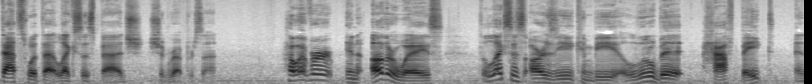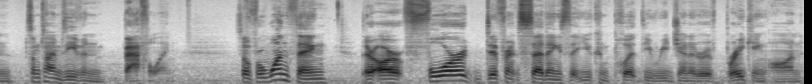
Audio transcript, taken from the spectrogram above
That's what that Lexus badge should represent. However, in other ways, the Lexus RZ can be a little bit half-baked and sometimes even baffling. So for one thing, there are four different settings that you can put the regenerative braking on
